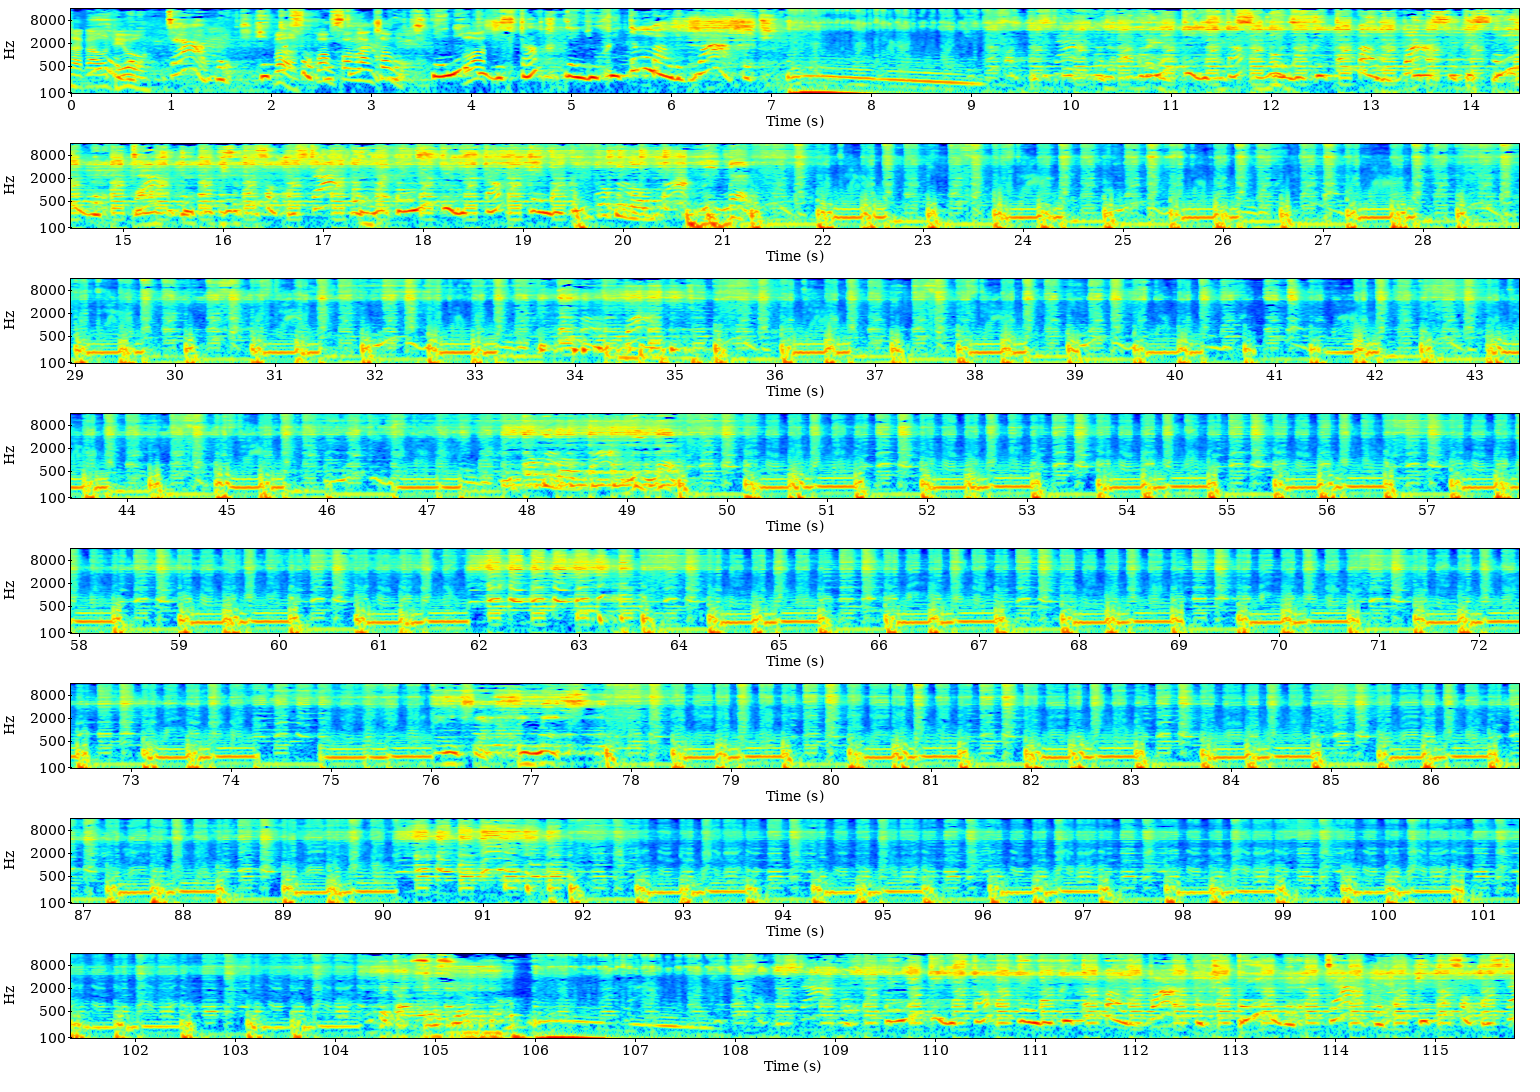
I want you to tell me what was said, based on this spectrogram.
Saka Audio. Dabber. Hit Bah, the focus pong, pong langsung. Then if Los. you stop, then you hit the molly wop. Then after you stop, then then you hit the ball back. But you bring it down, hit the focus down.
